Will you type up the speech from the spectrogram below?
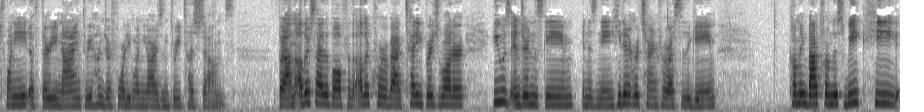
28 of 39, 341 yards, and three touchdowns. But on the other side of the ball, for the other quarterback, Teddy Bridgewater, he was injured in this game in his knee. He didn't return for the rest of the game. Coming back from this week, he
